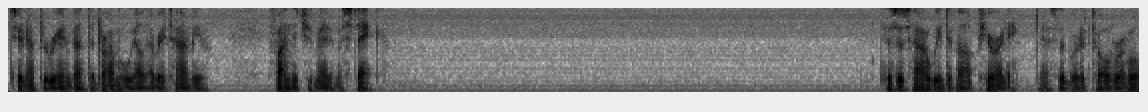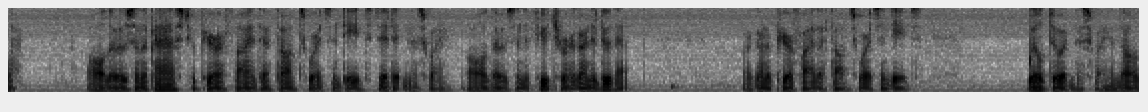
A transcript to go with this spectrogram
So you don't have to reinvent the Dharma wheel every time you find that you've made a mistake. This is how we develop purity, as the Buddha told Rahula. All those in the past who purified their thoughts, words, and deeds did it in this way. All those in the future are going to do that, are going to purify their thoughts, words, and deeds. Will do it in this way, and all,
